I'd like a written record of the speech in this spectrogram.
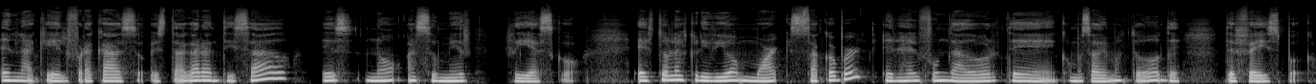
en la que el fracaso está garantizado es no asumir riesgo. Esto lo escribió Mark Zuckerberg, él es el fundador de, como sabemos todos, de, Facebook.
